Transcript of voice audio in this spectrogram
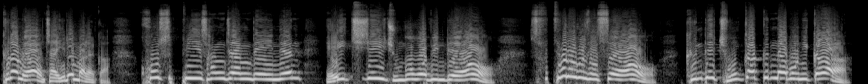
그러면 자 이런 말 할까? 코스피 상장돼 있는 HJ 중공업인데요. 4천억을 샀어요. 근데 종가 끝나 보니까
